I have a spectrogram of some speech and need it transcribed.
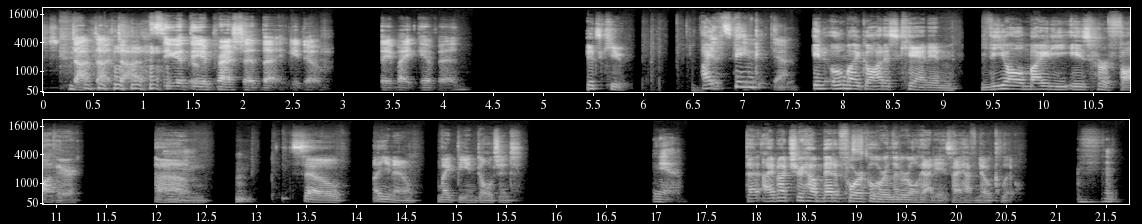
dot dot dot. So you get the impression that you know they might give in. It's cute. I It's think cute, yeah. in Oh My Goddess canon, the Almighty is her father. Um, Hmm. so uh, you know, might be indulgent. Yeah. That, I'm not sure how metaphorical or literal that is. I have no clue.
